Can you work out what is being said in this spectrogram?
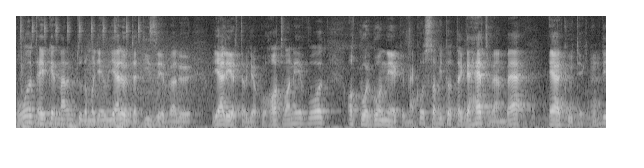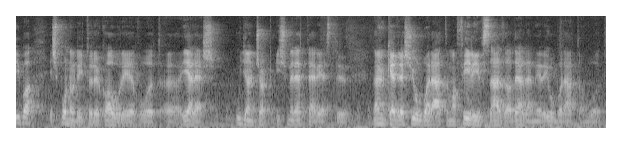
volt. Egyébként már úgy tudom, hogy ugye előtte 10 évvel ő ugye elérte, hogy akkor 60 év volt, akkor gond nélkül meghosszabbították, de 70-ben elküldték nyugdíjba, és Ponori Török Aurél volt jeles, ugyancsak ismeretterjesztő, nagyon kedves jó barátom, a fél évszázad ellenére jó barátom volt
